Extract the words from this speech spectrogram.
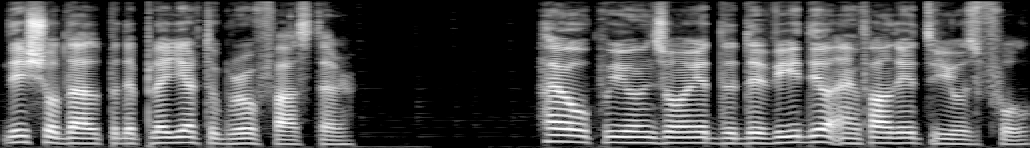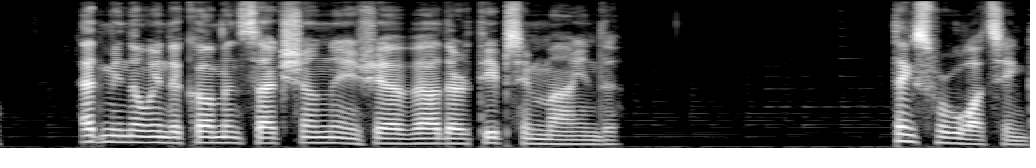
This should help the player to grow faster. I hope you enjoyed the video and found it useful. Let me know in the comment section if you have other tips in mind. Thanks for watching.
